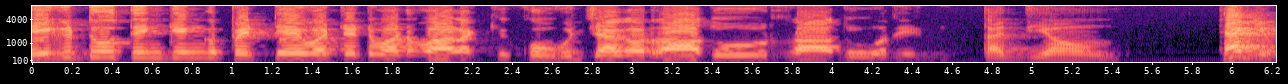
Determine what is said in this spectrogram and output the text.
నెగిటివ్ థింకింగ్ పెట్టేటటువంటి వాళ్ళకి ఉద్యోగం రాదు రాదు అది తథ్యం. థ్యాంక్ యూ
